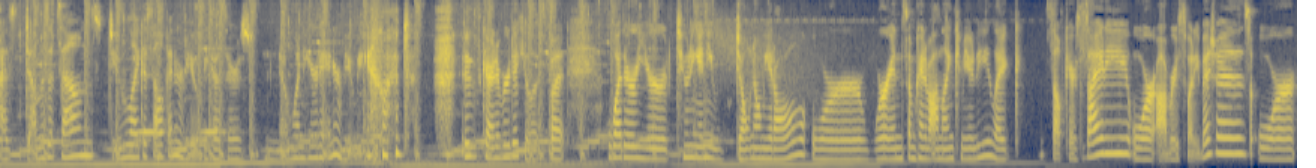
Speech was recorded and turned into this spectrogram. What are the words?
as dumb as it sounds, do like a self interview because there's no one here to interview me, which is kind of ridiculous. But whether you're tuning in, you don't know me at all, or we're in some kind of online community like Self Care Society or Aubrey's Sweaty Bitches, or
